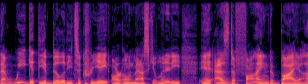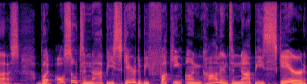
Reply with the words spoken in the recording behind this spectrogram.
that we get the ability to create our own masculinity eh, as defined by us. But also to not be scared to be fucking uncommon, to not be scared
